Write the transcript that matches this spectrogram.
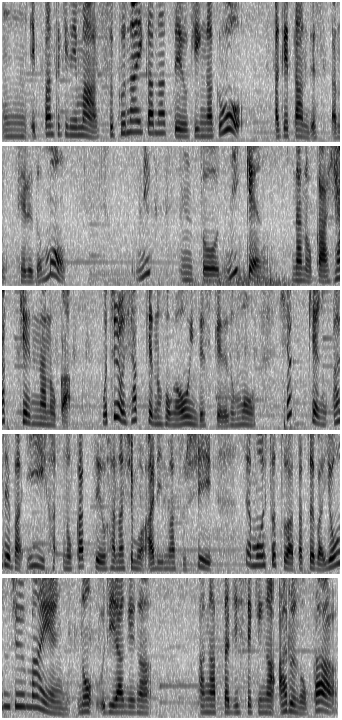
うん、一般的にまあ少ないかなっていう金額を挙げたんです。あのけれども 2,、うんと、2件なのか100件なのか。もちろん100件の方が多いんですけれども100件あればいいのかっていう話もありますしでもう一つは例えば40万円の売り上げが上がった実績があるのか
